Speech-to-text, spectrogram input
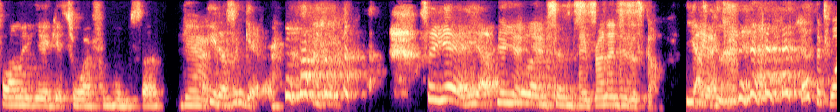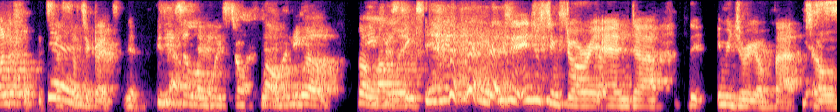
finally yeah gets away from him, so yeah. he doesn't get her. so yeah, yeah, Yeah, yeah, yeah. and They run into the sky. Yeah. It's wonderful. It's just Yeah. such a great. Yeah. It is Yeah, a lovely story. Well, Well, and well, not lovely. it's an interesting story, and uh, the imagery of that Yes. of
